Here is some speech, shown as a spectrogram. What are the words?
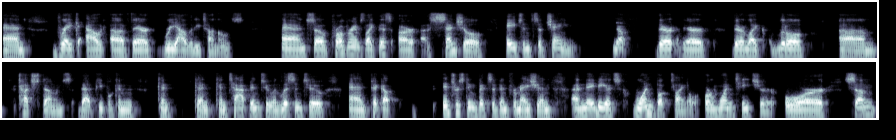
and break out of their reality tunnels. And so programs like this are essential agents of change. Yeah. They're they're they're like little um, touchstones that people can can can can tap into and listen to and pick up interesting bits of information and maybe it's one book title or one teacher or some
